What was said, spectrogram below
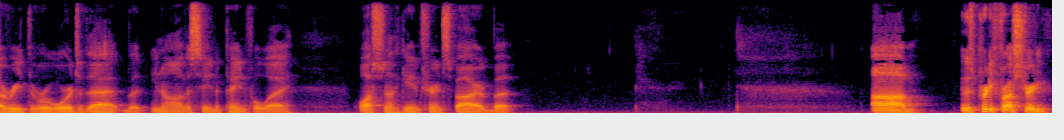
I reap the rewards of that. But you know, obviously in a painful way, watching the game transpire. But um, it was pretty frustrating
